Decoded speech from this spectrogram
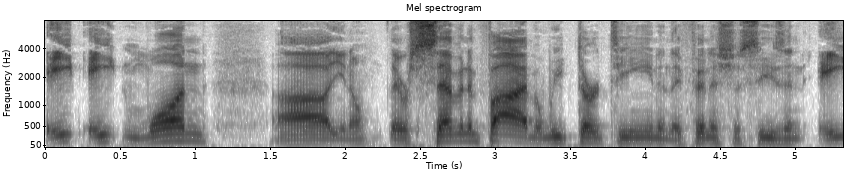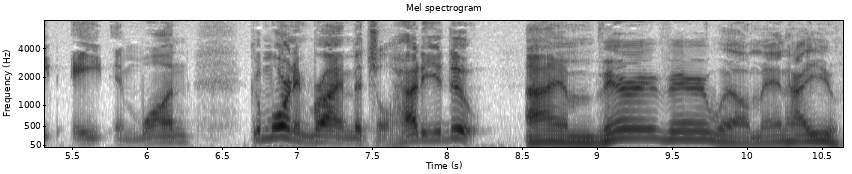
8 8 and 1. Uh, you know, they were 7 and 5 in week 13, and they finished the season 8 8 and 1. Good morning, Brian Mitchell. How do you do? I am very, very well, man. How are you?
